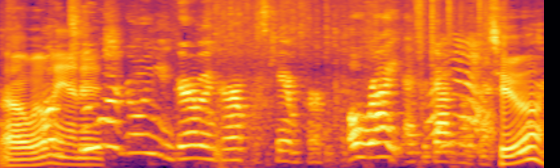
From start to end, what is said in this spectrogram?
Oh, we'll oh, manage. two are going in Grandma and Grandpa's camper. Oh, right. I forgot about that. Two?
